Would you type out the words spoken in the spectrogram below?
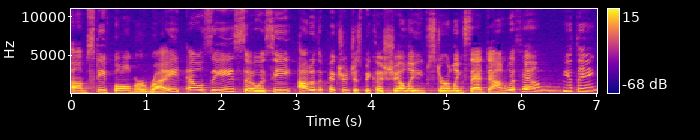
um, Steve Ballmer, right, LZ? So is he out of the picture just because Shelly Sterling sat down with him, you think?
